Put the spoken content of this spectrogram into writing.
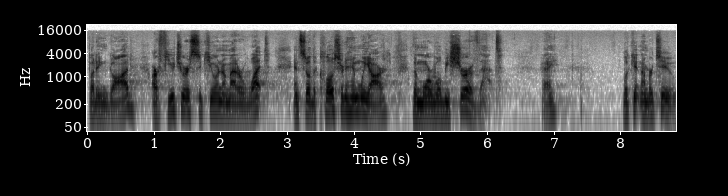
But in God, our future is secure no matter what. And so the closer to Him we are, the more we'll be sure of that. Okay? Look at number two.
